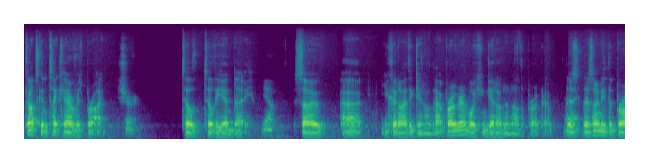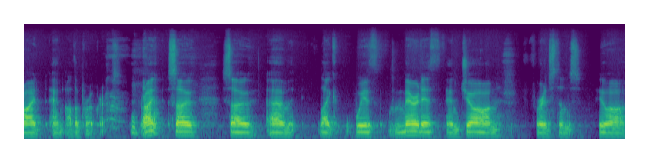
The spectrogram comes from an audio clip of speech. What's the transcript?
God's going to take care of His bride Sure. till till the end day. Yeah. So uh, you can either get on that program or you can get on another program. There's there's only the bride and other programs, right? So so um, like with Meredith and John, for instance, who are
